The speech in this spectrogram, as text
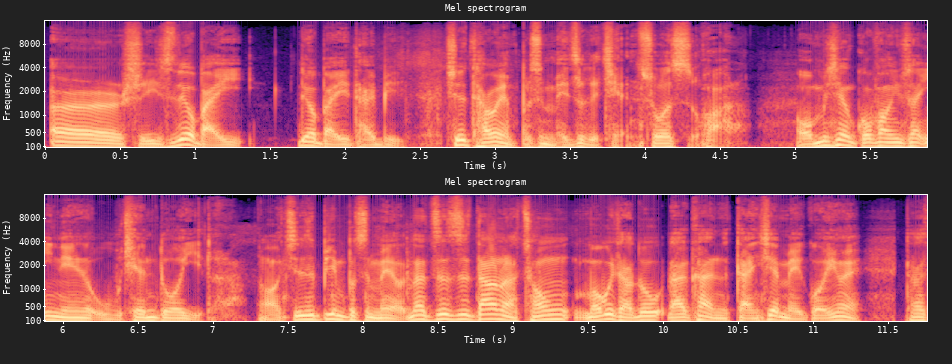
二十亿是六百亿，六百亿台币。其实台湾也不是没这个钱，说实话了。我们现在国防预算一年有五千多亿了哦，其实并不是没有。那这是当然，从某个角度来看，感谢美国，因为它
